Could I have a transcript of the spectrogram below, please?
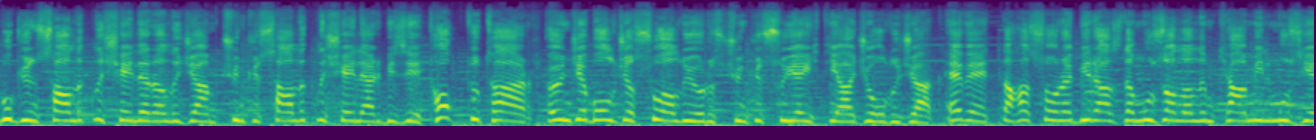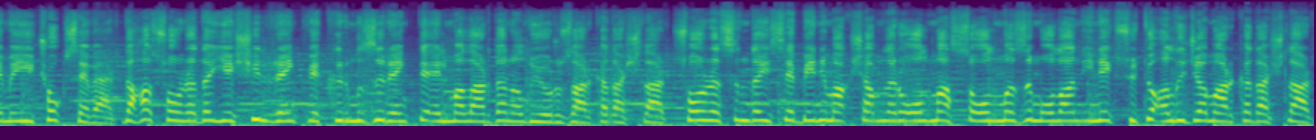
Bugün sağlıklı şeyler alacağım çünkü sağlıklı şeyler bizi tok tutar. Önce bolca su alıyoruz çünkü suya ihtiyacı olacak. Evet daha sonra biraz da muz alalım. Kamil muz yemeyi çok sever. Daha sonra da yeşil renk ve kırmızı renkli elmalardan alıyoruz arkadaşlar. Sonrasında ise benim akşamları olmazsa olmazım olan inek sütü alacağım arkadaşlar.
